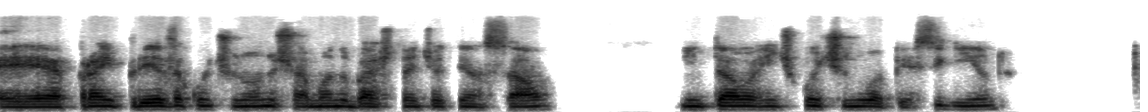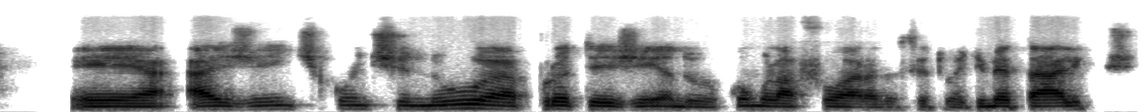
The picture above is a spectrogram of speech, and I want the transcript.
é, para a empresa, continuando chamando bastante atenção. Então, a gente continua perseguindo. É, a gente continua protegendo, como lá fora, no setor de metálicos,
